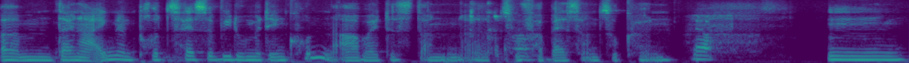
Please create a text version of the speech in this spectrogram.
ähm, deine eigenen Prozesse, wie du mit den Kunden arbeitest, dann äh, zu verbessern zu können. Ja. Mm,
